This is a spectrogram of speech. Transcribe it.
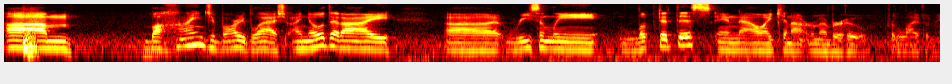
Um, behind Jabari Blash, I know that I uh, recently looked at this, and now I cannot remember who for the life of me.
